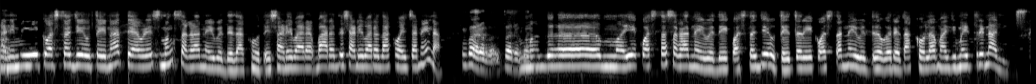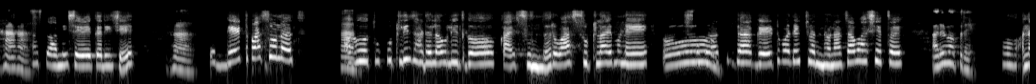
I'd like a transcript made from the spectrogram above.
आणि मी एक वाजता जेवते ना त्यावेळेस मग सगळा नैवेद्य दाखवते. साडेबारा बारा ते साडेबारा दाखवायचा नाही ना? बरोबर बरोबर. मग एक वाजता सगळा नैवेद्य एक वाजता जेवते तर एक वाजता नैवेद्य वगैरे दाखवला माझी मैत्रीण आली. हा हा. स्वामी सेवेकरीचे हा. गेट पासूनच अगं तू कुठली झाडं लावलीत ग? काय सुंदर वास सुटलाय म्हणे. तुझ्या गेटमध्ये चंदनाचा वास येतोय. अरे बापरे. हो आणि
